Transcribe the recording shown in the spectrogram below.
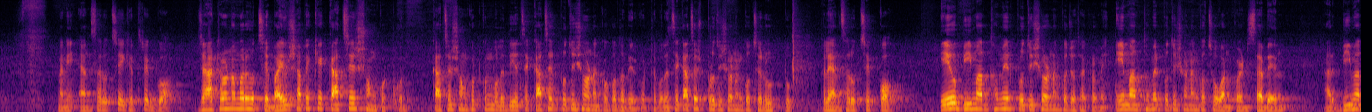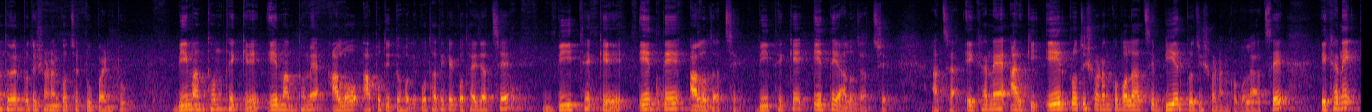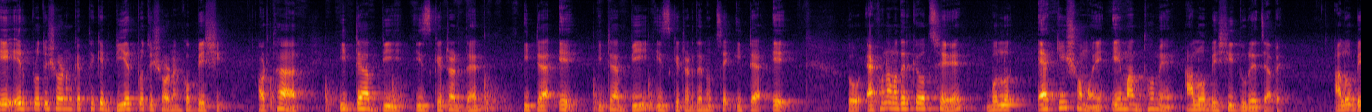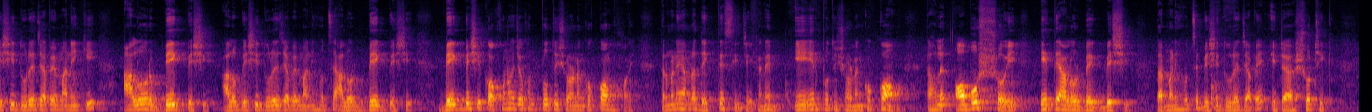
মানে অ্যান্সার হচ্ছে এক্ষেত্রে গ। যা আঠারো নম্বরে হচ্ছে বায়ুর সাপেক্ষে কাচের সংকট কোণ। কাচের সংকট কোণ বলে দিয়েছে, কাচের প্রতিসরণাঙ্ক কত বের করতে বলেছে? কাচের প্রতিসরণাঙ্ক হচ্ছে রুট টু তাহলে অ্যান্সার হচ্ছে ক। এ ও বি মাধ্যমের প্রতিসরণাঙ্ক যথাক্রমে। এ মাধ্যমের প্রতিসরণাঙ্ক হচ্ছে ওয়ান পয়েন্ট সেভেন আর বি মাধ্যমের প্রতিসরণাঙ্ক হচ্ছে টু পয়েন্ট টু বি মাধ্যম থেকে এ মাধ্যমে আলো আপতিত হলে, কোথা থেকে কোথায় যাচ্ছে? বি থেকে এতে আলো যাচ্ছে, বি থেকে এতে আলো যাচ্ছে। আচ্ছা এখানে আর কি এর প্রতিসরণাঙ্ক বলা আছে, বি এর প্রতিসরণাঙ্ক বলা আছে। এখানে এ এর প্রতিসরণাঙ্কের থেকে বি এর প্রতিসরণাঙ্ক বেশি, অর্থাৎ eta B is greater than eta A, eta B is greater than হচ্ছে ইটা এ। তো এখন আমাদেরকে হচ্ছে বলল একই সময়ে এ মাধ্যমে আলো বেশি দূরে যাবে। আলো বেশি দূরে যাবে মানে কি? আলোর বেগ বেশি। আলো বেশি দূরে যাবে মানে হচ্ছে আলোর বেগ বেশি। বেগ বেশি কখনো যখন প্রতিসরণাঙ্ক কম হয়, তার মানে আমরা দেখতেছি যে এখানে এ এর প্রতিসরণাঙ্ক কম, তাহলে অবশ্যই এতে আলোর বেগ বেশি। তার মানে হচ্ছে বেশি দূরে যাবে, এটা সঠিক।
